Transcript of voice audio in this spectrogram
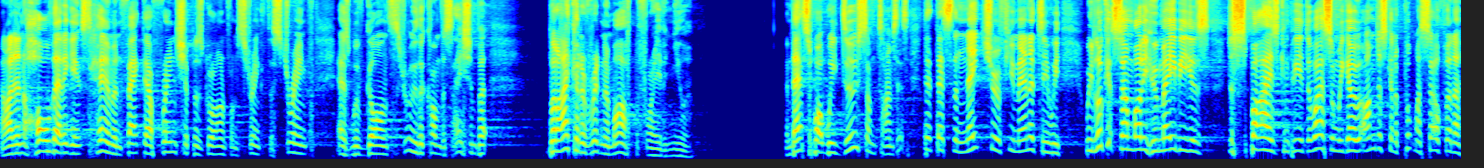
And I didn't hold that against him. In fact, our friendship has grown from strength to strength as we've gone through the conversation. But, but I could have written him off before I even knew him. And that's what we do sometimes. That's, that, that's the nature of humanity. We, we look at somebody who maybe is despised compared to us and we go, I'm just going to put myself in a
